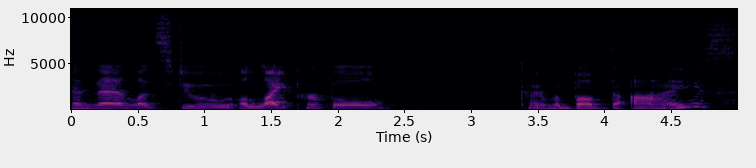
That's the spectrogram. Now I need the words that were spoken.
And then let's do a light purple kind of above the eyes.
